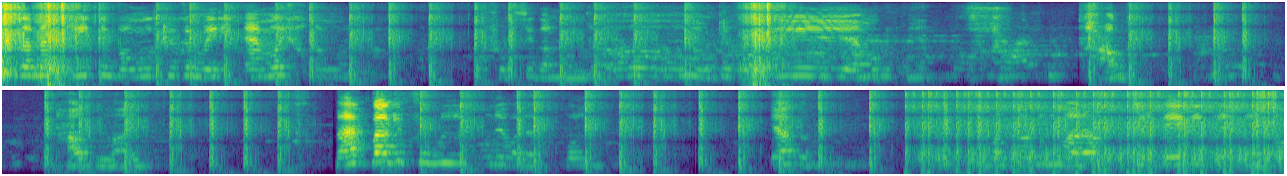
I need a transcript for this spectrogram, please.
रहा मैं जीत नहीं पाऊँगा क्योंकि मेरी एमओ ही खत्म हो गई। फिर से गन मिल रहा एमओ कितनी ठग ठग लाइव बैक बैक फुल होने वाला है फुल क्या करूँ मारा सिर्फ़ एक ही किल तो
